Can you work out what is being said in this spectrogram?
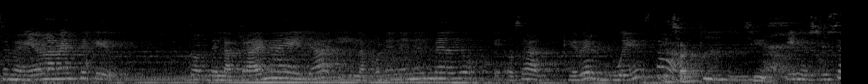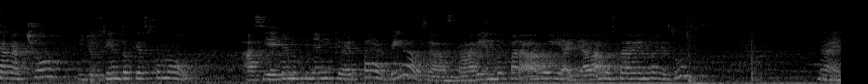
Se me viene a la mente que donde la traen a ella y la ponen en el medio, o sea, qué vergüenza. Exacto. Sí. Y Jesús se agachó y yo siento que es como, así ella no tenía ni que ver para arriba, o sea, estaba viendo para abajo y allá abajo estaba viendo a Jesús. O sea,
